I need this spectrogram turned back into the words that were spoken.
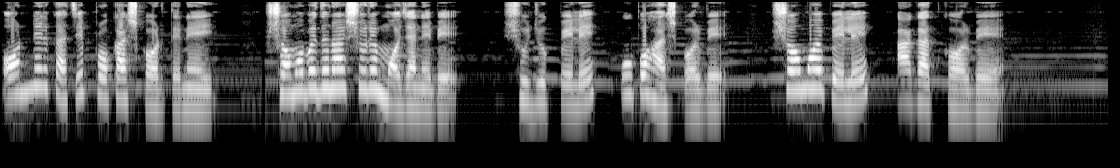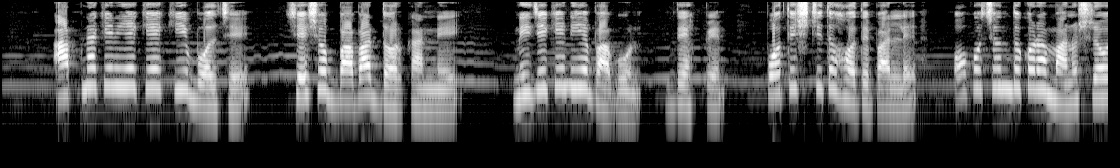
অন্যের কাছে প্রকাশ করতে নেই। সমবেদনার সুরে মজা নেবে, সুযোগ পেলে উপহাস করবে, সময় পেলে আঘাত করবে। আপনাকে নিয়ে কে কি বলছে, সেসব বাবার দরকার নেই। নিজেকে নিয়ে ভাবুন, দেখবেন প্রতিষ্ঠিত হতে পারলে অপছন্দ করা মানুষরাও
